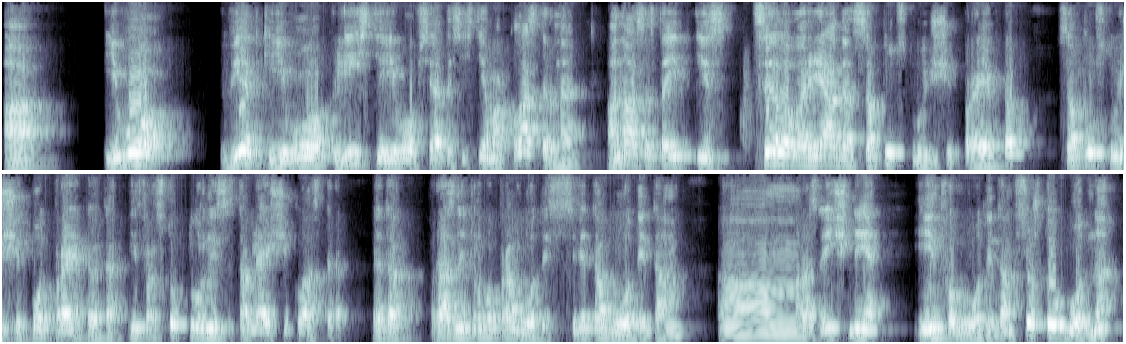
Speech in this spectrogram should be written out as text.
А его ветки, его листья, его вся эта система кластерная, она состоит из целого ряда сопутствующих проектов, сопутствующих подпроектов. Это инфраструктурные составляющие кластера, это разные трубопроводы, световоды, там, различные инфоводы, там все что угодно.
